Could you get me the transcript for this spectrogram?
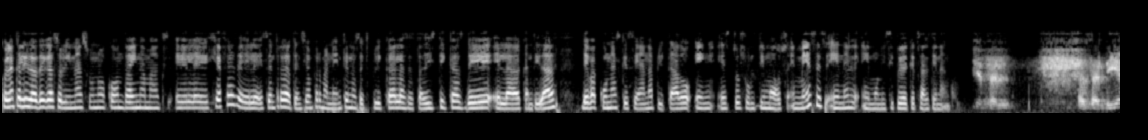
Con la calidad de gasolinas 1 con Dynamax, el eh, jefe del Centro de Atención Permanente nos explica las estadísticas de eh, la cantidad de vacunas que se han aplicado en estos últimos eh, meses en el municipio de Quetzaltenango. Hasta el, día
